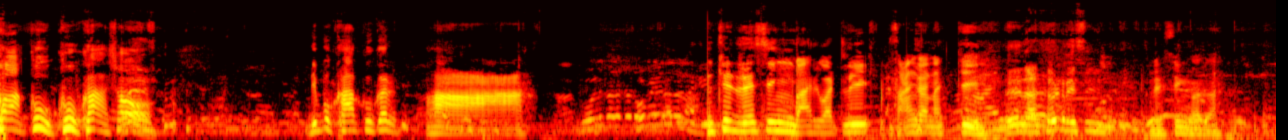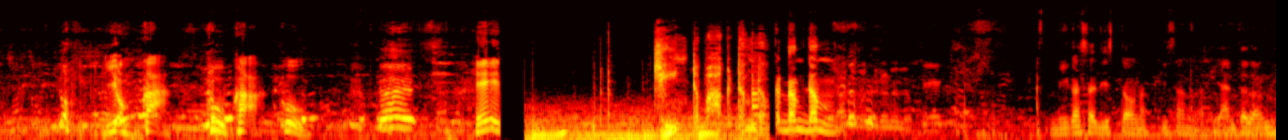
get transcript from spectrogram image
खा खू खू खा सो. दीपू खा खू कर. हा. तुमची ड्रेसिंग भारी वाटली. सांगा नक्की. ड्रेसिंग बघा. यो खा. खू खा खू. हे. डम डम. मी कसा दिसतो नक्की सांगा. यांचा जाऊन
